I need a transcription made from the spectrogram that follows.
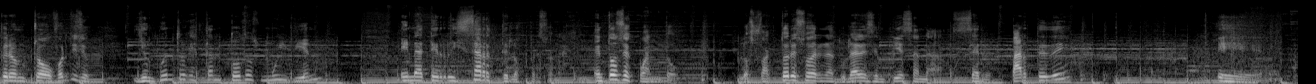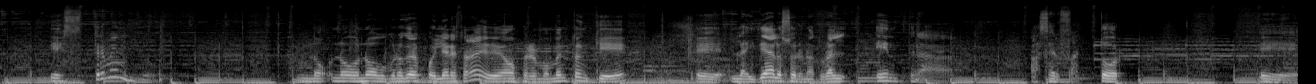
Pero entró fuertísimo. Y encuentro que están todos muy bien en aterrizarte los personajes. Entonces, cuando los factores sobrenaturales empiezan a ser parte de. eh, es tremendo. No, no, no, no quiero spoilear esto a nadie, digamos, pero el momento en que eh, la idea de lo sobrenatural entra a ser factor. eh,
